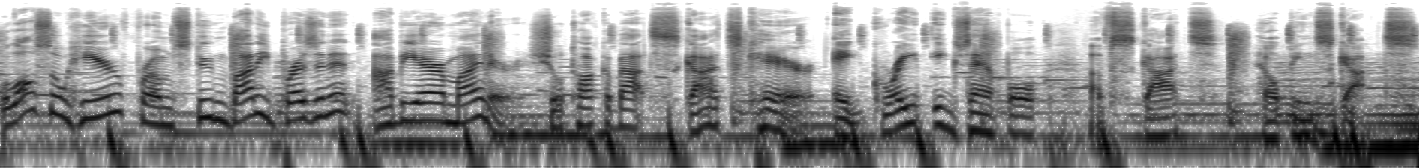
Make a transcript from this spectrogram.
We'll also hear from Student Body President Abierre Minor. She'll talk about Scots Care, a great example of Scots helping Scots.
